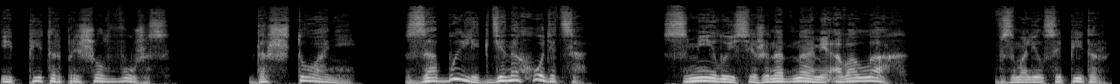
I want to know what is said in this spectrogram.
И Питер пришел в ужас. Да что они? Забыли, где находятся? Смилуйся же над нами, Аваллах! Взмолился Питер,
